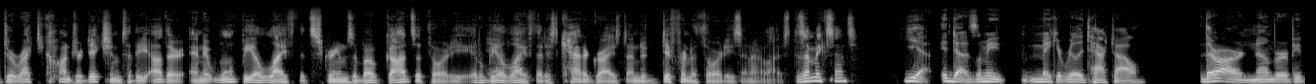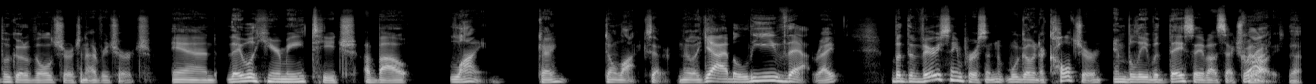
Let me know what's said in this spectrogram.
direct contradiction to the other, and it won't be a life that screams about God's authority. It'll be a life that is categorized under different authorities in our lives. Does that make sense? Yeah, it does. Let me make it really tactile. There are a number of people who go to Village Church in every church, and they will hear me teach about lying. Okay. Don't lie, et cetera. And they're like, yeah, I believe that, right? But the very same person will go into culture and believe what they say about sexuality. That,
